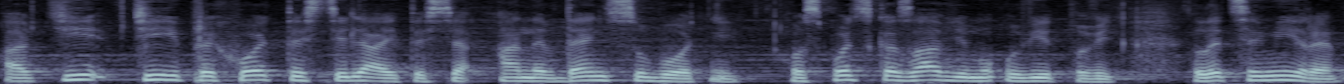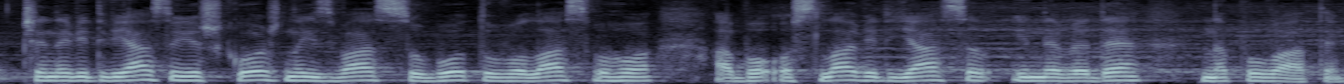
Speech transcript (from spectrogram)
а в ті, в ті приходьте, стіляйтеся, а не в день суботній. Господь сказав йому у відповідь: Лицеміре, чи не відв'язуєш кожний з вас суботу вола свого або осла від ясел і не веде напувати?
